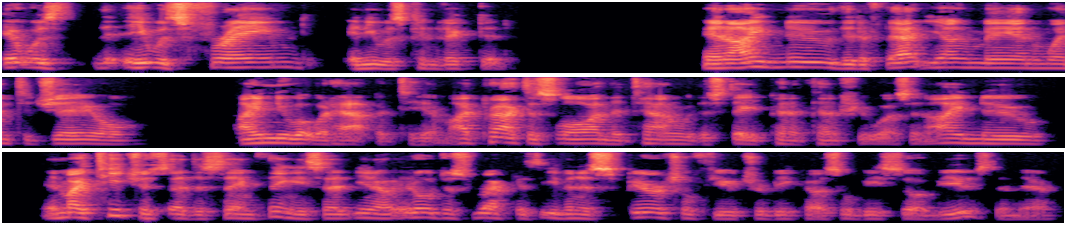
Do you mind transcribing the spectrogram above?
it was he was framed and he was convicted and I knew that if that young man went to jail, I knew what would happen to him. I practiced law in the town where the state penitentiary was, and I knew. And my teacher said the same thing. He said, you know, it'll just wreck his even his spiritual future because he'll be so abused in there.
